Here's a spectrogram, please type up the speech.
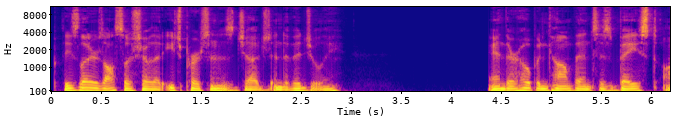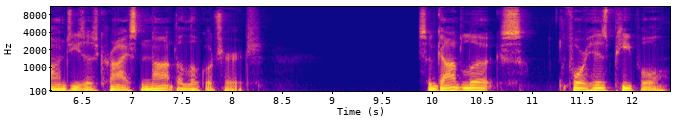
But these letters also show that each person is judged individually, and their hope and confidence is based on Jesus Christ, not the local church. So God looks for his people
